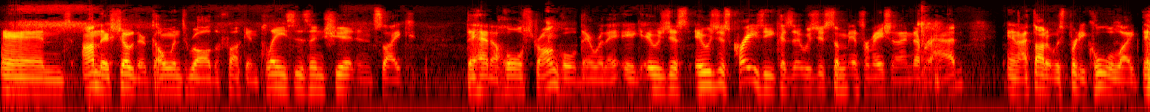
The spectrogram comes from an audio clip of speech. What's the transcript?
and on their show they're going through all the fucking places and shit, and it's like they had a whole stronghold there where they it, it was just it was just crazy because it was just some information I never had, and I thought it was pretty cool. Like they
